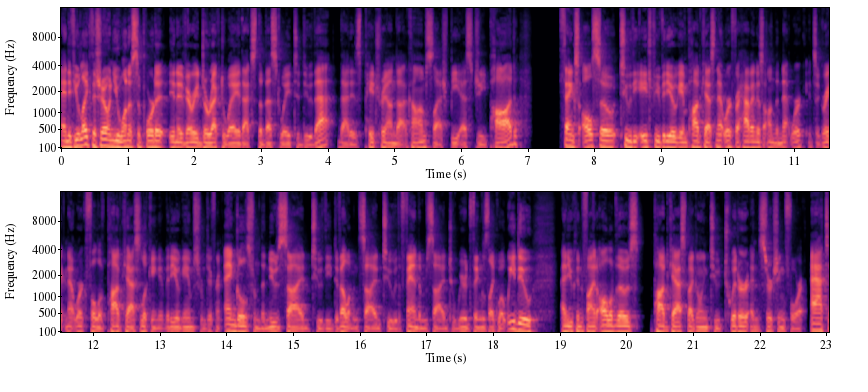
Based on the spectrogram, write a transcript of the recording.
and if you like the show and you want to support it in a very direct way, that's the best way to do that. That is patreon.com slash bsgpod. Thanks also to the HP Video Game Podcast Network for having us on the network. It's a great network full of podcasts looking at video games from different angles, from the news side to the development side to the fandom side to weird things like what we do. And you can find all of those podcasts by going to Twitter and searching for at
